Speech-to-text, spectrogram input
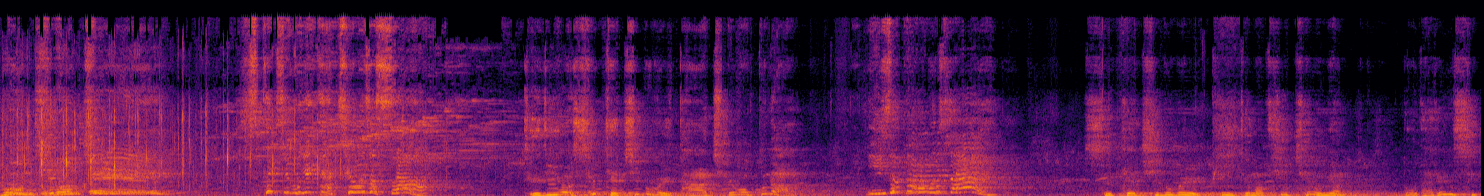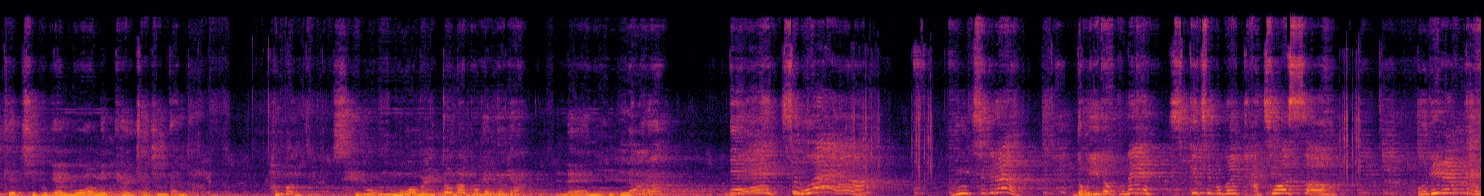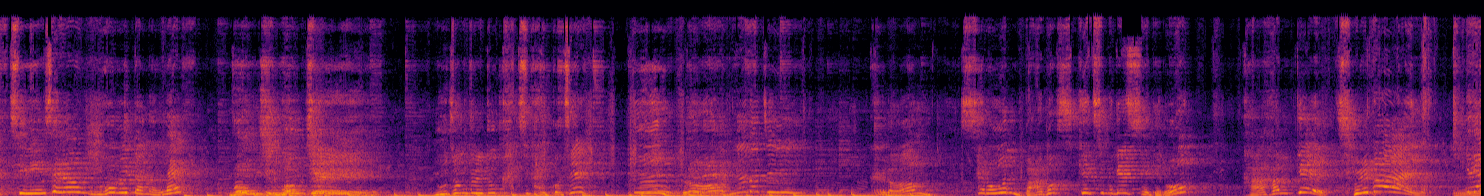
뭉치 뭉치 스케치북이 다 채워졌어. 드디어 스케치북을 다 채웠구나. 이선 할아버지다. 스케치북을 빈틈없이 채우면 또 다른 스케치북의 모험이 펼쳐진단다. 한번 새로운 모험을 떠나보겠느냐, 레니 라라? 네, 좋아요. 뭉치들아 너희 덕분에 스케치북을 다 채웠어 우리랑 같이 새로운 모험을 떠날래? 뭉치 뭉치 요정들도 같이 갈 거지? 응, 그럼. 당연하지. 그럼 새로운 마법 스케치북의 세계로 다 함께 출발! 예!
